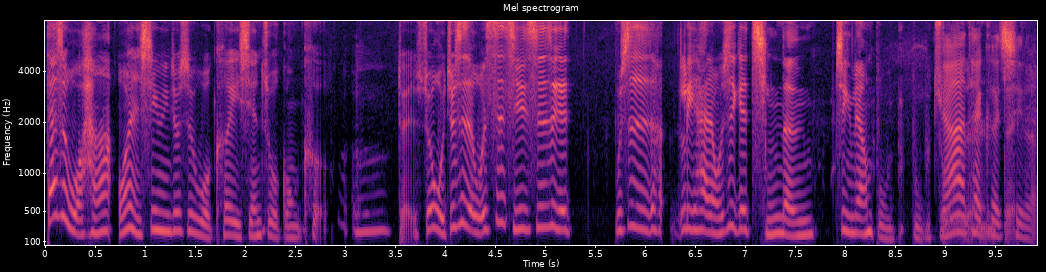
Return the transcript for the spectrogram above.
但是我很我很幸运，就是我可以先做功课。嗯，对，所以我就是我是其实是个不是很厉害的，我是一个勤能尽量补补足。啊，太客气了。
